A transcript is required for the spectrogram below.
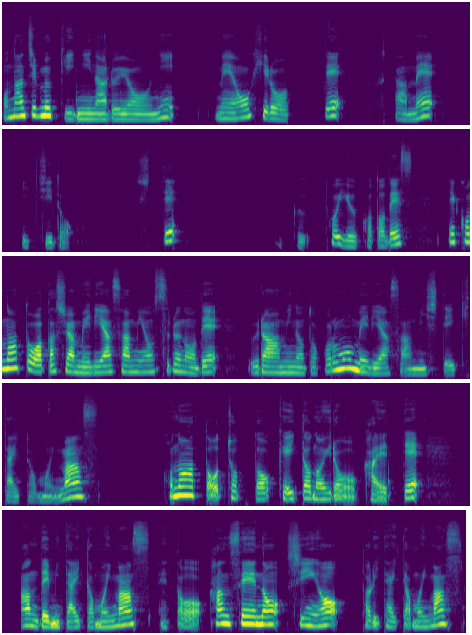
同じ向きになるように目を拾って2目一度していくということです。で、この後私はメリヤス編みをするので、裏編みのところもメリヤス編みしていきたいと思います。この後ちょっと毛糸の色を変えて編んでみたいと思います。えっと、完成のシーンを撮りたいと思います。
